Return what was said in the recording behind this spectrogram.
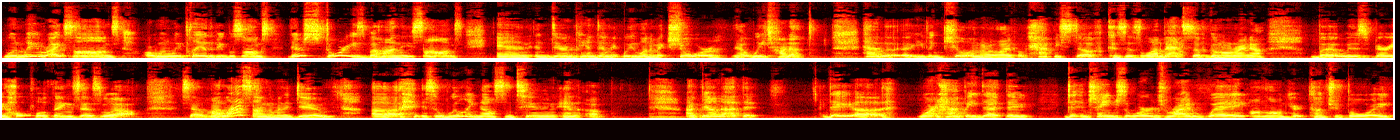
when we write songs or when we play other people's songs, there's stories behind these songs. And, and during the pandemic, we want to make sure that we try to have a, a even kill in our life of happy stuff because there's a lot of bad stuff going on right now, but with very hopeful things as well. So my last song I'm going to do uh, is a Willie Nelson tune, and uh, I found out that they uh, weren't happy that they didn't change the words right away on long haired country boy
